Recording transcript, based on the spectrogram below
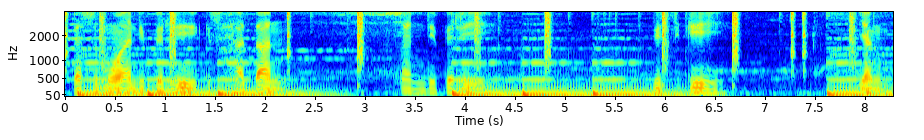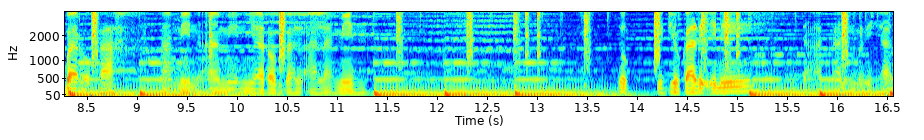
kita semua diberi kesehatan dan diberi rezeki yang barokah. Amin amin ya robbal alamin. Untuk video kali ini kita akan melihat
